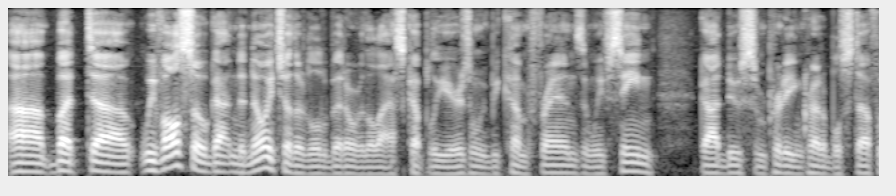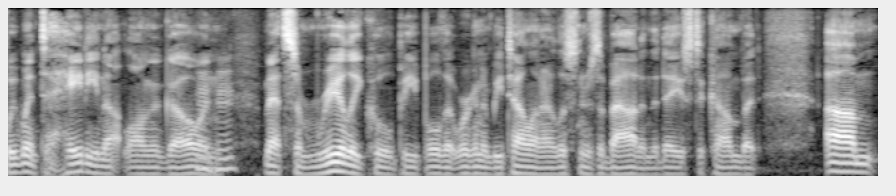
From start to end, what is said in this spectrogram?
Uh, but we've also gotten to know each other a little bit over the last couple of years, and we've become friends, and we've seen God do some pretty incredible stuff. We went to Haiti not long ago and mm-hmm. met some really cool people that we're going to be telling our listeners about in the days to come. But um,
